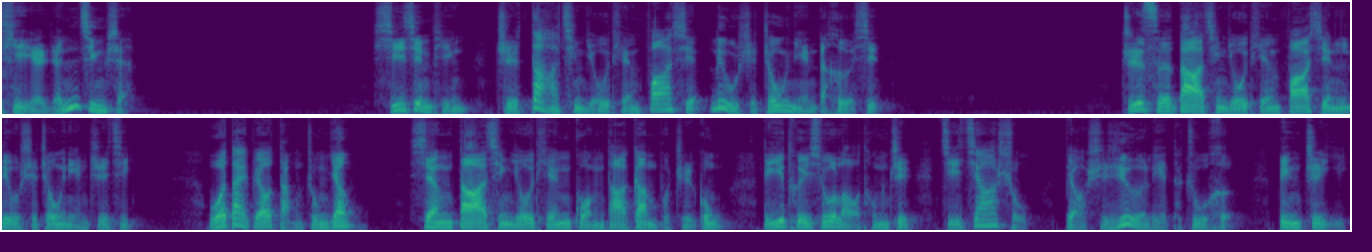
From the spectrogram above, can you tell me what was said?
铁人精神。习近平致大庆油田发现六十周年的贺信。值此大庆油田发现六十周年之际，我代表党中央向大庆油田广大干部职工、离退休老同志及家属表示热烈的祝贺，并致以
